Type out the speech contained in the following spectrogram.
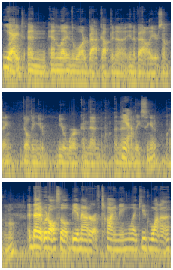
Yeah. right and and letting the water back up in a in a valley or something building your your work and then and then Yeah. releasing it i don't know I bet it would also be a matter of timing. Like you'd want to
